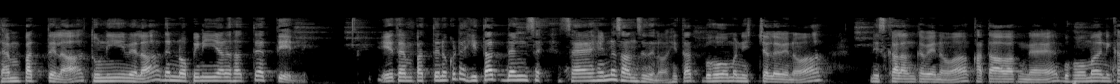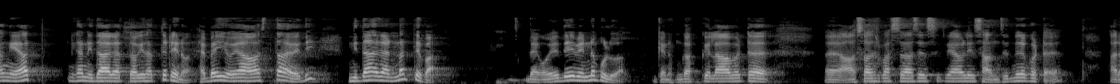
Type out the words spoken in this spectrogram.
තැම්පත් වෙලා තුනී වෙලා දැන් නොපෙනී යන තත්ත්වයක් තියෙන්නේ. ඒ තැම්පත් වෙනකොට හිතත් දැන් සෑහෙන්න සංසිඳෙනවා. හිතත් බොහොම නිශ්චල වෙනවා, නිස්කලංක වෙනවා, කතාවක් නැහැ. බොහොම නිකන් එයත් නිකන් නිදාගත්තා වගේ තත්ත්වයට එනවා. හැබැයි ඔය අවස්ථාවේදී නිදා ගන්නත් එපා. දැන් ඔය දේ වෙන්න පුළුවන්. කියන්නේ හුඟක් වෙලාවට ආස්වාද ප්‍රසආස ක්‍රියාවලිය සංසිඳනකොට අර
